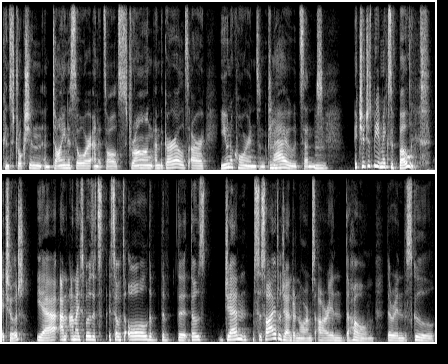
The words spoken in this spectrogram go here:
construction and dinosaur and it's all strong and the girls are unicorns and mm. clouds mm. and mm. it should just be a mix of both it should yeah and and i suppose it's so it's all the the, the those gen societal gender norms are in the home they're in the school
